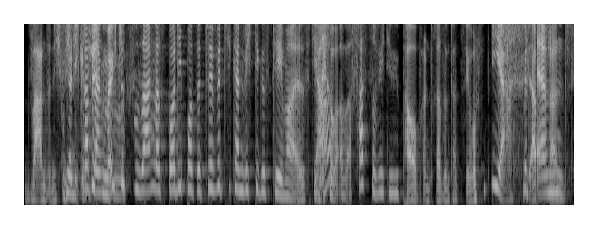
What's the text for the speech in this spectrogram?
wahnsinnig wichtige ich gerade sagen, möchtest du sagen, dass Body Positivity kein wichtiges Thema ist, ja? ja aber, aber, fast so wichtig wie PowerPoint-Präsentation. Ja, mit Abstand. Ähm,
